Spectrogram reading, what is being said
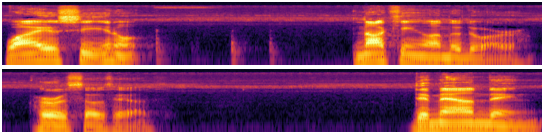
Why is she, you know, knocking on the door, her associates, demanding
